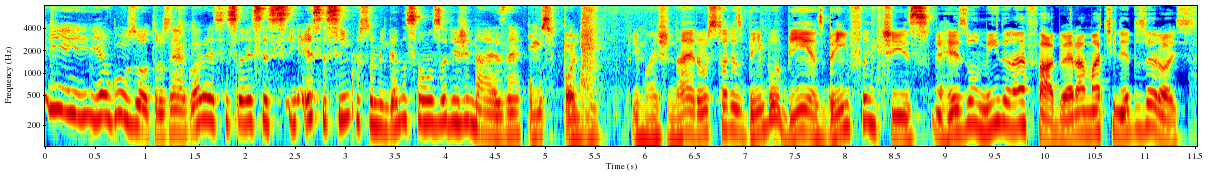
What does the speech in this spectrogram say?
e, e, alguns outros, né? Agora esses são esses, esses cinco, se não me engano, são os originais, né? Como se pode imaginar, eram histórias bem bobinhas, bem infantis. É, resumindo, né, Fábio? Era a matinê dos heróis.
